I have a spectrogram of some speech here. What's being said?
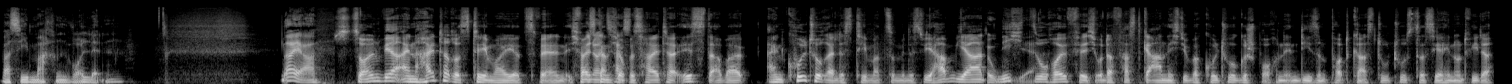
was sie machen wollen. Naja. Sollen wir ein heiteres Thema jetzt wählen? Ich weiß gar nicht, ob es heiter ist, aber ein kulturelles Thema zumindest. Wir haben ja oh, nicht yeah. so häufig oder fast gar nicht über Kultur gesprochen in diesem Podcast. Du tust das ja hin und wieder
